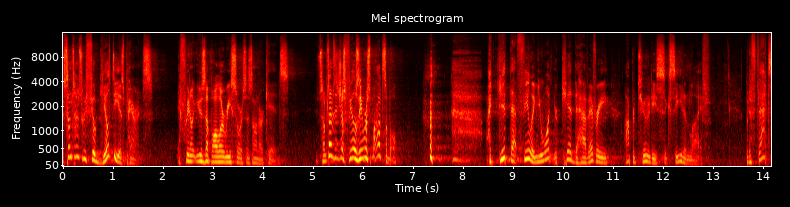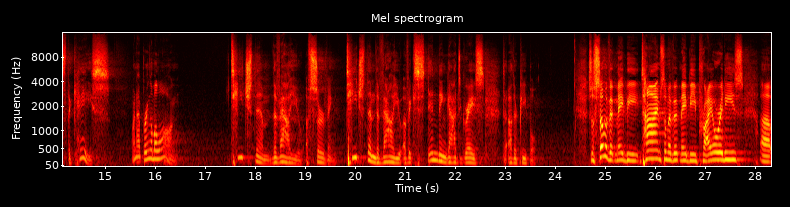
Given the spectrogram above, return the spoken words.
sometimes we feel guilty as parents if we don't use up all our resources on our kids. Sometimes it just feels irresponsible. I get that feeling. You want your kid to have every opportunity to succeed in life. But if that's the case, why not bring them along? Teach them the value of serving, teach them the value of extending God's grace to other people. So, some of it may be time, some of it may be priorities. Uh,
